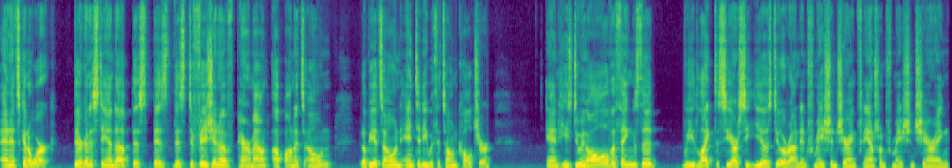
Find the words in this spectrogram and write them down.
And it's going to work. They're going to stand up this this division of Paramount up on its own. It'll be its own entity with its own culture, and he's doing all the things that we like to see our CEOs do around information sharing, financial information sharing.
